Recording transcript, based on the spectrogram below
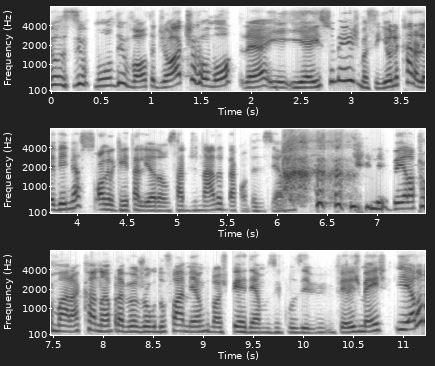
Deus e o mundo e volta de ótimo humor, né? E, e, é isso mesmo, assim. Eu, cara, eu levei minha sogra, que é italiana, não sabe de nada que tá acontecendo. e levei ela pro Maracanã pra ver o jogo do Flamengo, que nós perdemos, inclusive, infelizmente. E ela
